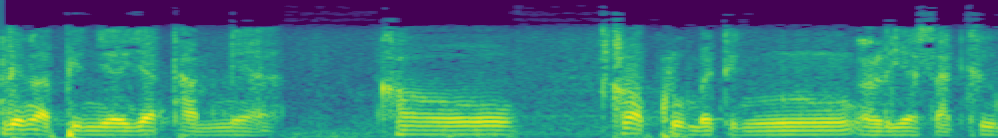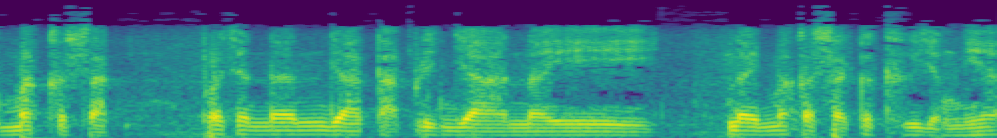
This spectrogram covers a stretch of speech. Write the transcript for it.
เรื่องอภิญญยธรรมเนี่ยเขาครอบคลุมไปถึงอริยสัจคือมรรคสัจเพราะฉะนั้นยาตาปริญญาในในมรรคสัจก็คืออย่างเนี้ย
